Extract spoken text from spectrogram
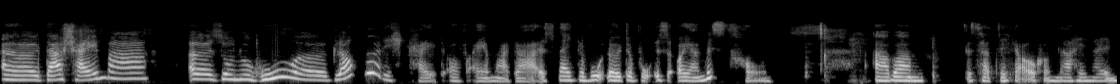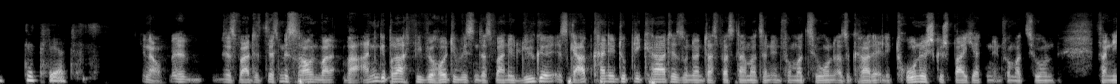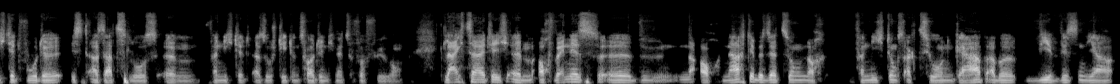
äh, da scheinbar äh, so eine hohe Glaubwürdigkeit auf einmal da ist. Denke, wo, Leute, wo ist euer Misstrauen? Mhm. Aber das hat sich ja auch im Nachhinein geklärt. Genau, äh, das war das, das Misstrauen war, war angebracht, wie wir heute wissen, das war eine Lüge. Es gab keine Duplikate, sondern das, was damals an Informationen, also gerade elektronisch gespeicherten Informationen vernichtet wurde, ist ersatzlos ähm, vernichtet, also steht uns heute nicht mehr zur Verfügung. Gleichzeitig, ähm, auch wenn es äh, auch nach der Besetzung noch Vernichtungsaktionen gab, aber wir wissen ja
